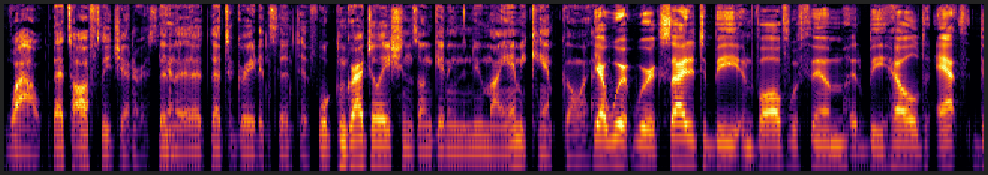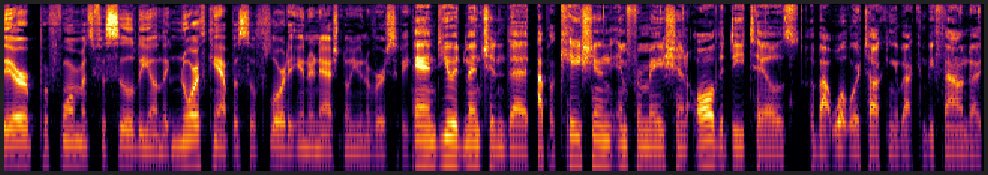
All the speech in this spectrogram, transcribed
Wow, that's awfully generous. And yeah. that's a great incentive. Well, congratulations on getting the new Miami camp going. Yeah, we're, we're excited to be involved with them. It'll be held at their performance facility on the North Campus of Florida International University. University. And you had mentioned that application information, all the details about what we're talking about can be found at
